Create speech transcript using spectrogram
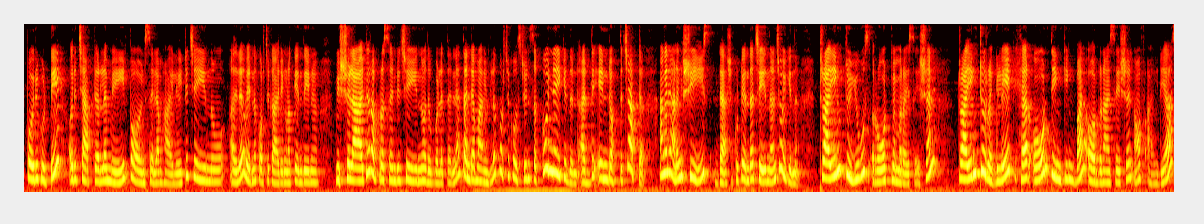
അപ്പോൾ ഒരു കുട്ടി ഒരു ചാപ്റ്ററിലെ മെയിൻ പോയിന്റ്സ് എല്ലാം ഹൈലൈറ്റ് ചെയ്യുന്നു. അതിൽ വരുന്ന കുറച്ച് കാര്യങ്ങളൊക്കെ എന്ത് ചെയ്യുന്നു? വിഷ്വലായിട്ട് റെപ്രസെന്റ് ചെയ്യുന്നു. അതുപോലെ തന്നെ തന്റെ മൈൻഡിൽ കുറച്ച് ക്വസ്റ്റ്യൻസ് ഒക്കെ ഉന്നയിക്കുന്നുണ്ട് at the end of the chapter അങ്ങനെയാണെങ്കിൽ ഷീസ് ഡാഷ് കുട്ടി എന്താ ചെയ്യുന്നതെന്ന് ചോദിക്കുന്നത് trying to use rote memorization trying to regulate her own thinking by organization of ideas,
